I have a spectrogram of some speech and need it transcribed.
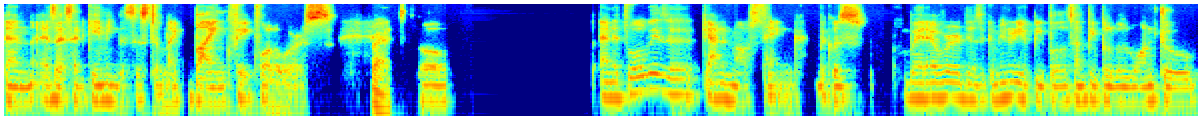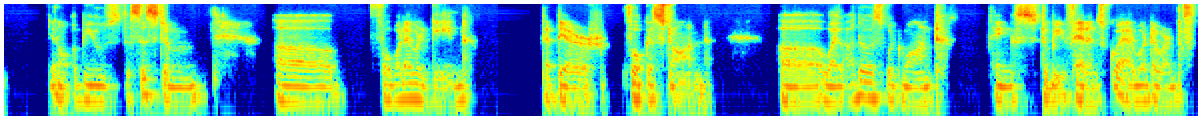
then, as I said, gaming the system, like buying fake followers. Right. So and it's always a cat and mouse thing because wherever there's a community of people some people will want to you know abuse the system uh, for whatever gain that they're focused on uh, while others would want things to be fair and square, whatever the f-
